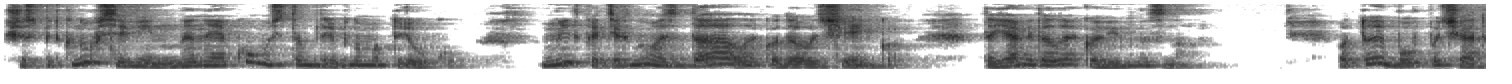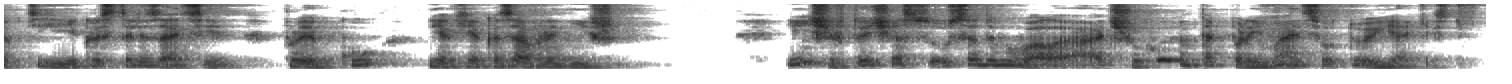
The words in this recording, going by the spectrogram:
що спіткнувся він не на якомусь там дрібному трюку. Нитка тягнулась далеко далеченько, та як далеко він не знав. Ото й був початок тієї кристалізації, про яку, як я казав раніше. Інші в той час усе дивували, а чого він так переймається отою якістю.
